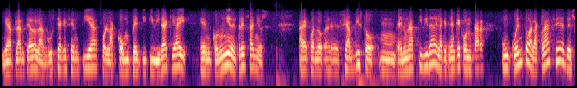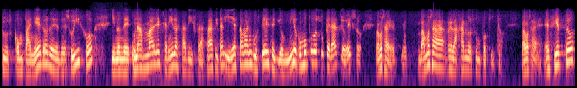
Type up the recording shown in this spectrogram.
me ha planteado la angustia que sentía por la competitividad que hay en, con un niño de tres años eh, cuando eh, se han visto mm, en una actividad en la que tenían que contar un cuento a la clase de sus compañeros, de, su hijo, y donde unas madres se han ido hasta disfrazadas y tal, y ella estaba angustiada y dice, Dios mío, ¿cómo puedo superar yo eso? Vamos a ver, vamos a relajarnos un poquito. Vamos a ver, es cierto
